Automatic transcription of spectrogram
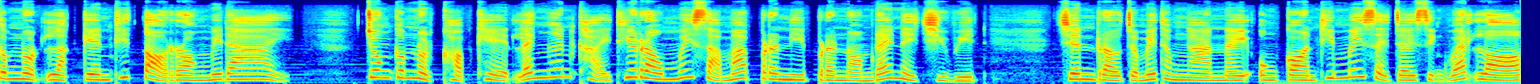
กำหนดหลักเกณฑ์ที่ต่อรองไม่ได้ จงกำหนดขอบเขตและเงื่อนไขที่เราไม่สามารถประนีประนอมได้ในชีวิต เช่น เราจะไม่ทำงานในองค์กรที่ไม่ใส่ใจสิ่งแวดล้อม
